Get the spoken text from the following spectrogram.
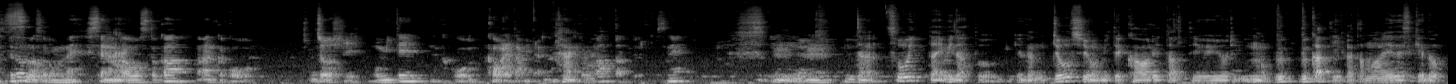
すけど、まあそこのね、背中を押すとか、なんかこう、上司を見て、なんかこう、変われたみたいなはいところがあったってことですね。うんうん。だそういった意味だと、上司を見て変われたっていうよりも、まあ部部下って言い方もあれですけど、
